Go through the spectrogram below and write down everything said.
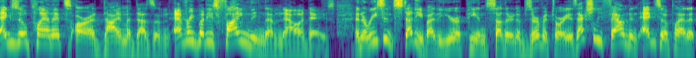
Exoplanets are a dime a dozen. Everybody's finding them nowadays. And a recent study by the European Southern Observatory has actually found an exoplanet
